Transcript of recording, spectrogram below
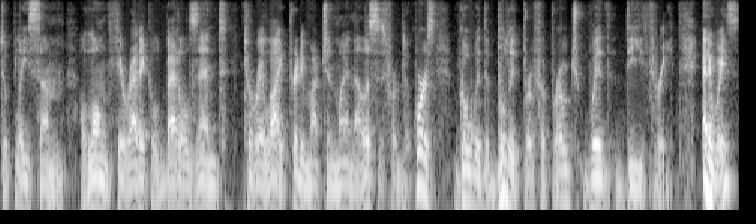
to play some long theoretical battles and to rely pretty much on my analysis from the course, go with the bulletproof approach with d3. Anyways,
